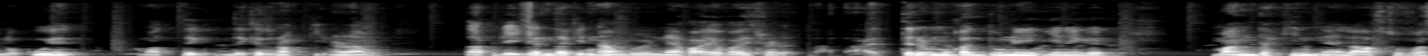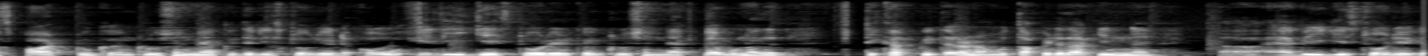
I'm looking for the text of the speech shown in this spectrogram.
ලොකු මත් දෙකතුනක් කියන නම් අපට ඒගන් දකින්න හම්බුන්න ෆය ෆයිස්ට ඇත්තර මොකක් දුනේ කියන එක මන් දකින්න ලාස්ට ස් පාට කන්කලෂනයක් විදි ස්ටෝරියට ඔවු එලිගේ ස්ටෝරිය කන්කලෂනයක් ලැබුණද? ටිකක් විතර. නමුත් අපිට දකින්න ඇබිගේ ස්ටෝරියක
